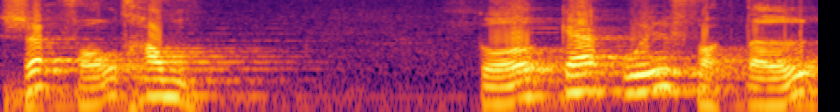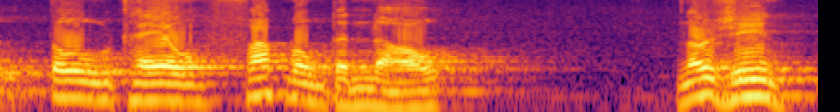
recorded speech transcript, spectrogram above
rất phổ thông của các quý Phật tử tu theo pháp môn tịnh độ. Nói riêng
